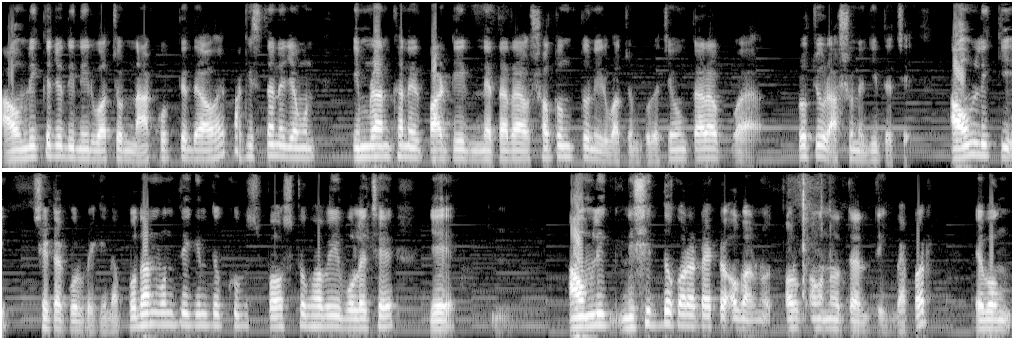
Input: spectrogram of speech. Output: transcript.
আওয়ামী লীগকে যদি নির্বাচন না করতে দেওয়া হয়, পাকিস্তানে যেমন ইমরান খানের পার্টির নেতারা স্বতন্ত্র নির্বাচন করেছে এবং তারা প্রচুর আসনে জিতেছে, আওয়ামী লীগ কি সেটা করবে কিনা? প্রধানমন্ত্রী কিন্তু খুব স্পষ্টভাবেই বলেছে যে আওয়ামী লীগ নিষিদ্ধ করাটা একটা অগণ- অগণতান্ত্রিক ব্যাপার এবং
